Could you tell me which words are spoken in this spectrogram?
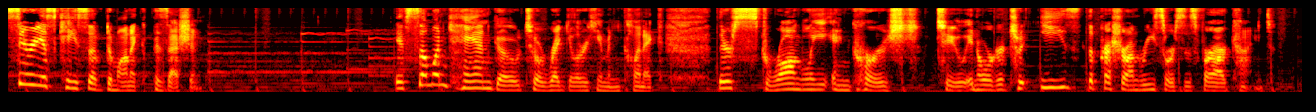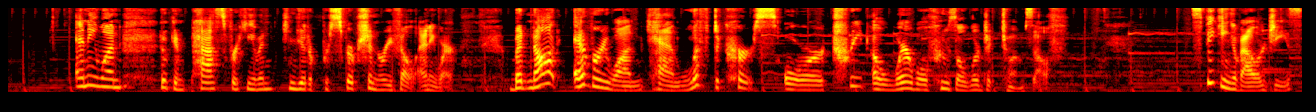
serious case of demonic possession. If someone can go to a regular human clinic, they're strongly encouraged to in order to ease the pressure on resources for our kind. anyone who can pass for human can get a prescription refill anywhere. But not everyone can lift a curse or treat a werewolf who's allergic to himself. Speaking of allergies,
